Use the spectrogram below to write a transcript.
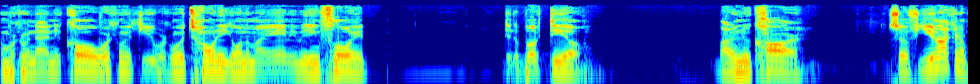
I'm working with Natalie Nicole, working with you, working with Tony, going to Miami, meeting Floyd. Did a book deal. Bought a new car. So if you're not gonna,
